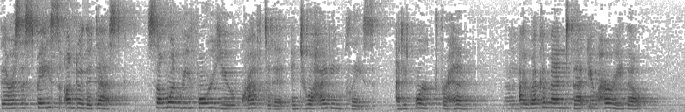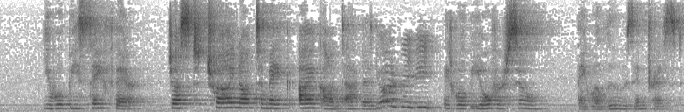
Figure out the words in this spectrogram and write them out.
There is a space under the desk. Someone before you crafted it into a hiding place, and it worked for him. I recommend that you hurry, though. You will be safe there. Just try not to make eye contact. It will be over soon. They will lose interest.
